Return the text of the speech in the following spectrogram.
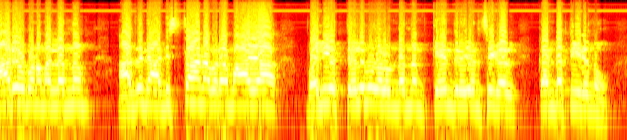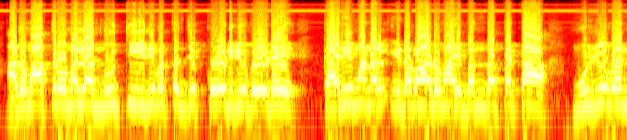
ആരോപണമല്ലെന്നും അതിന് അടിസ്ഥാനപരമായ വലിയ തെളിവുകളുണ്ടെന്നും കേന്ദ്ര ഏജൻസികൾ കണ്ടെത്തിയിരുന്നു. അതുമാത്രവുമല്ല നൂറ്റി ഇരുപത്തഞ്ച് കോടി രൂപയുടെ കരിമണൽ ഇടപാടുമായി ബന്ധപ്പെട്ട മുഴുവൻ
